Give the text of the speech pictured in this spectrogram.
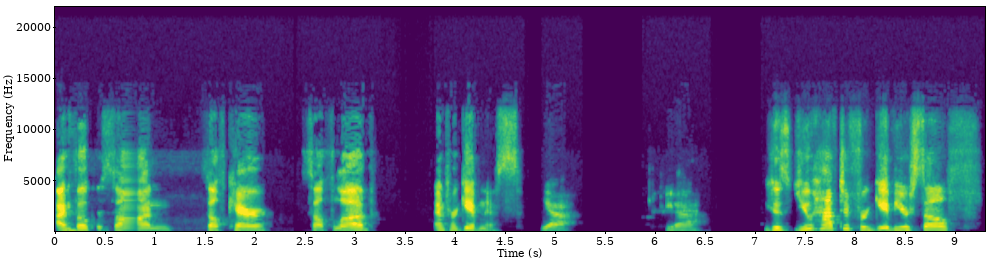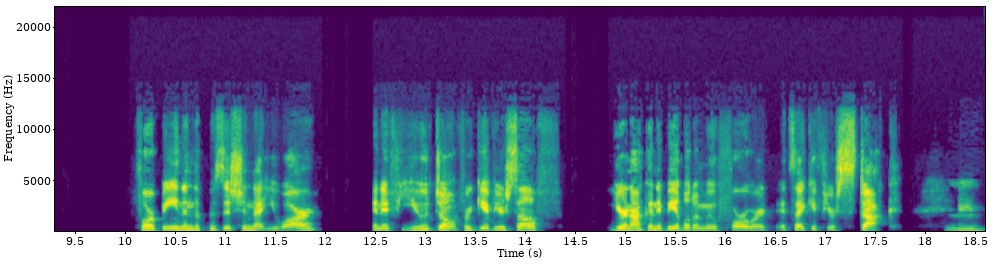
I Mhm. focus on self care, self love, and forgiveness. Yeah. Yeah. because you have to forgive yourself for being in the position that you are. And if you don't forgive yourself, you're not going to be able to move forward. It's like if you're stuck. Mm.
